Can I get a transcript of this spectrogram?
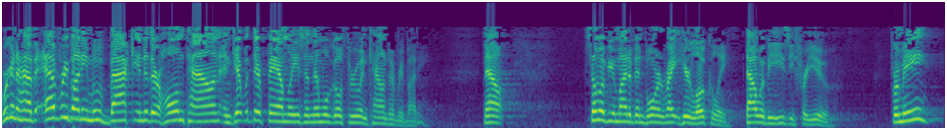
We're going to have everybody move back into their hometown and get with their families and then we'll go through and count everybody. Now, some of you might have been born right here locally. That would be easy for you. For me,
